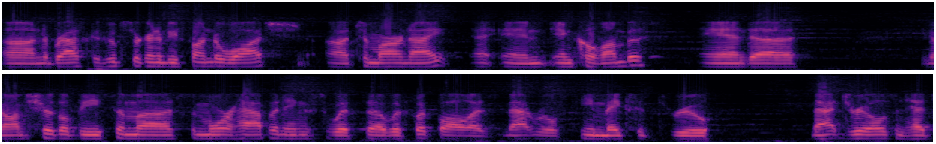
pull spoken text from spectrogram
uh, Nebraska hoops are going to be fun to watch uh, tomorrow night in in Columbus. And uh, you know, I'm sure there'll be some uh, some more happenings with uh, with football as Matt Rhule's team makes it through mat drills and heads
